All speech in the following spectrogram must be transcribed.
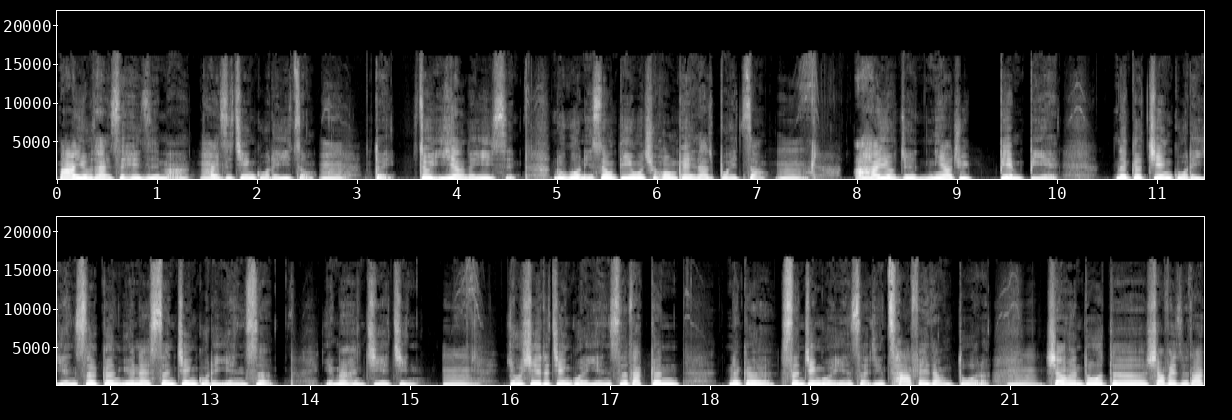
麻油它也是黑芝麻，它也是坚果的一种，嗯，对，就一样的意思。如果你是用低温去烘焙，它是不会燥。嗯，啊，还有就是你要去辨别那个坚果的颜色跟原来生坚果的颜色有没有很接近。嗯，有些的坚果的颜色它跟那个生坚果的颜色已经差非常多了。嗯，像很多的消费者，他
